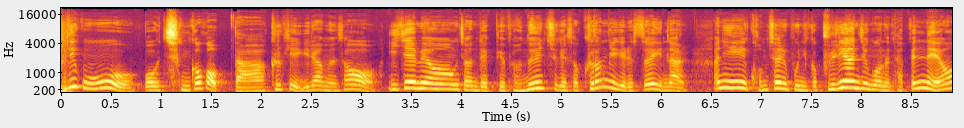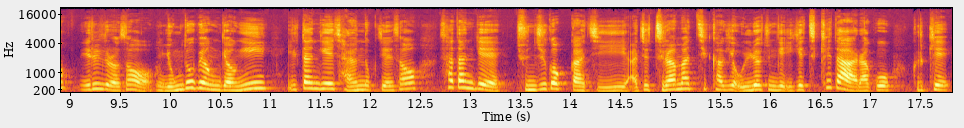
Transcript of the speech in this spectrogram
그리고 뭐 증거가 없다 그렇게 얘기를 하면서 이재명 전 대표 변호인 측에서 그런 얘기를 했어요 이날. 아니 검찰이 보니까 불리한 증거는 다 뺐네요. 예를 들어서 용도 변경이 1단계 자연녹지에서 4단계 준주거까지 아주 드라마틱하게 올려준 게 이게 특혜다라고 그렇게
